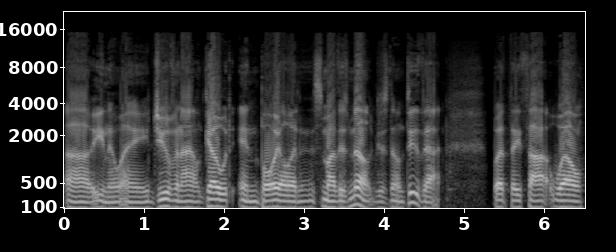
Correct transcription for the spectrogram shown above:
uh, you know, a juvenile goat and boil it in its mother's milk. Just don't do that. But they thought, well,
